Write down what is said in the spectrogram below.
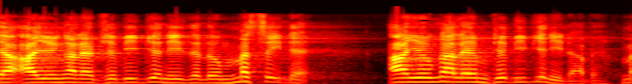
ရာအာယုံကလည်းဖြစ်ပြီးပြက်နေသလိုမှတ်စိတ်နဲ့ အာယုံကလည်းဖြစ်ပြီးပြစ်နေတာပဲမ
